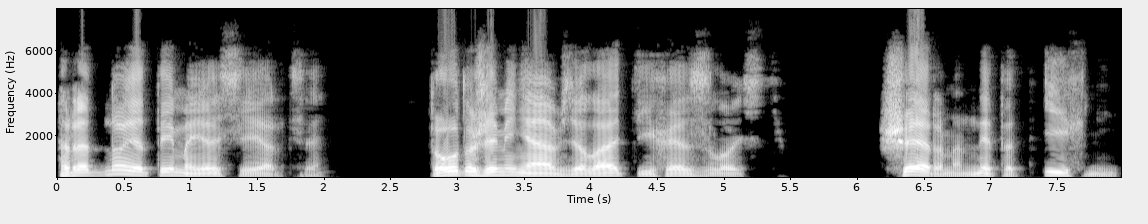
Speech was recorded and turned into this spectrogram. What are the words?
родное ты мое сердце. Тут уже меня взяла тихая злость. Шерман этот ихний,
